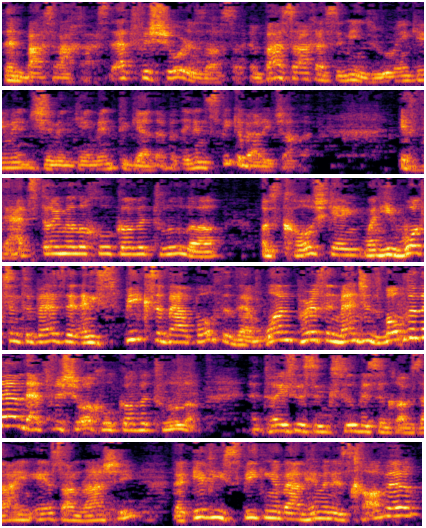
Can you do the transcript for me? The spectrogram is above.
than Bas Achas. That for sure is Asa. And Bas Achas, it means Ruben came in, Shimon came in together, but they didn't speak about each other. If that's Toimel Lechukah V'Tlula, as Kolshkein, when he walks into Bezdin and he speaks about both of them, one person mentions both of them, that's for sure Chulkov Tlula. And Toisus and Ksubis and Chav Zayin is on Rashi, that if he's speaking about him and his Chaver,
